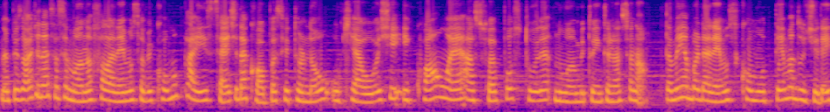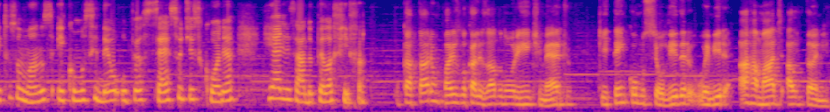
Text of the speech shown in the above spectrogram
No episódio dessa semana falaremos sobre como o país sede da Copa se tornou o que é hoje e qual é a sua postura no âmbito internacional. Também abordaremos como o tema dos direitos humanos e como se deu o processo de escolha realizado pela FIFA. O Catar é um país localizado no Oriente Médio que tem como seu líder o Emir Ahmad Al Thani.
